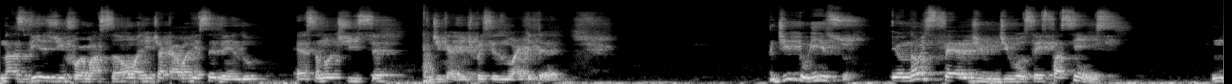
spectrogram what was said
nas vias de informação, a gente acaba recebendo essa notícia de que a gente precisa do arquiteto. Dito isso, eu não espero de, de vocês paciência. Um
